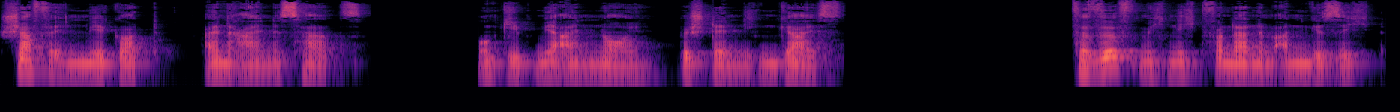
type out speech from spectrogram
Schaffe in mir Gott ein reines Herz und gib mir einen neuen, beständigen Geist. Verwirf mich nicht von deinem Angesicht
